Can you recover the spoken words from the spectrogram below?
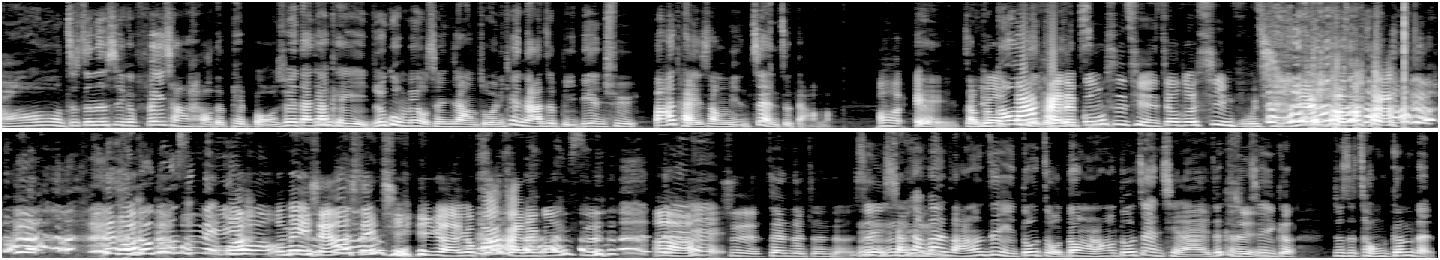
哦，这真的是一个非常好的 p a p e 所以大家可嗯以，如果没有升降桌，你可以拿着笔电去吧台上面站着打嘛。哦、哎、有吧台的公司其实叫做幸福企业，好吗？对，很多公司没有我有。们也想要申请一个有吧台的公司，嗯对是。真的真的，所以想想嗯办法让自己多走动，然后多站起来，这可能是是一个就是从根本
